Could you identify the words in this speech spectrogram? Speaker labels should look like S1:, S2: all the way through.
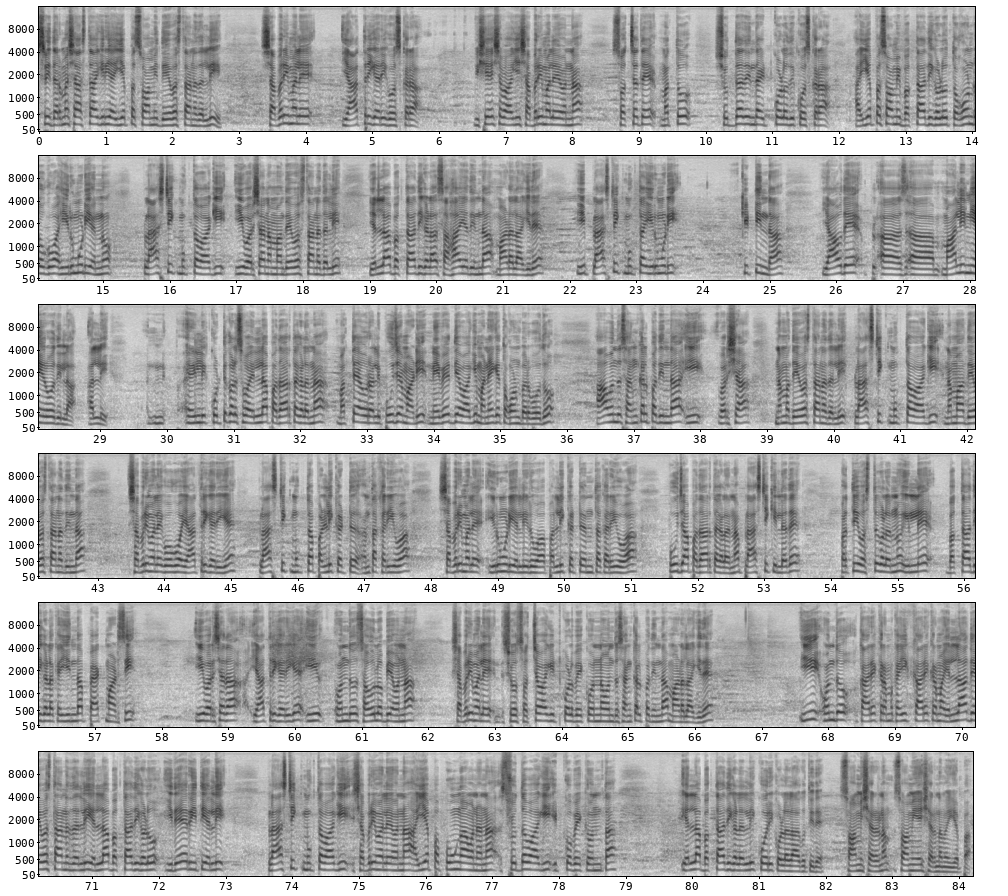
S1: ಶ್ರೀ ಧರ್ಮಶಾಸ್ತಾಗಿರಿ ಅಯ್ಯಪ್ಪ ಸ್ವಾಮಿ ದೇವಸ್ಥಾನದಲ್ಲಿ ಶಬರಿಮಲೆ ಯಾತ್ರಿಗರಿಗೋಸ್ಕರ ವಿಶೇಷವಾಗಿ ಶಬರಿಮಲೆಯನ್ನು ಸ್ವಚ್ಛತೆ ಮತ್ತು ಶುದ್ಧದಿಂದ ಇಟ್ಕೊಳ್ಳೋದಕ್ಕೋಸ್ಕರ ಅಯ್ಯಪ್ಪ ಸ್ವಾಮಿ ಭಕ್ತಾದಿಗಳು ತಗೊಂಡೋಗುವ ಹಿರುಮುಡಿಯನ್ನು ಪ್ಲಾಸ್ಟಿಕ್ ಮುಕ್ತವಾಗಿ ಈ ವರ್ಷ ನಮ್ಮ ದೇವಸ್ಥಾನದಲ್ಲಿ ಎಲ್ಲ ಭಕ್ತಾದಿಗಳ ಸಹಾಯದಿಂದ ಮಾಡಲಾಗಿದೆ. ಈ ಪ್ಲಾಸ್ಟಿಕ್ ಮುಕ್ತ ಇರುಮುಡಿ ಕಿಟ್ಟಿಂದ ಯಾವುದೇ ಮಾಲಿನ್ಯ ಇರೋದಿಲ್ಲ ಅಲ್ಲಿ. ಇಲ್ಲಿ ಕೊಟ್ಟು ಕಳಿಸುವ ಎಲ್ಲ ಪದಾರ್ಥಗಳನ್ನು ಮತ್ತೆ ಅವರಲ್ಲಿ ಪೂಜೆ ಮಾಡಿ ನೈವೇದ್ಯವಾಗಿ ಮನೆಗೆ ತೊಗೊಂಡು ಬರ್ಬೋದು. ಆ ಒಂದು ಸಂಕಲ್ಪದಿಂದ ಈ ವರ್ಷ ನಮ್ಮ ದೇವಸ್ಥಾನದಲ್ಲಿ ಪ್ಲಾಸ್ಟಿಕ್ ಮುಕ್ತವಾಗಿ ನಮ್ಮ ದೇವಸ್ಥಾನದಿಂದ ಶಬರಿಮಲೆಗೆ ಹೋಗುವ ಯಾತ್ರಿಗರಿಗೆ ಪ್ಲಾಸ್ಟಿಕ್ ಮುಕ್ತ ಪಳ್ಳಿಕಟ್ಟು ಅಂತ ಕರೆಯುವ, ಶಬರಿಮಲೆ ಇರುಮುಡಿಯಲ್ಲಿರುವ ಪಳ್ಳಿಕಟ್ಟು ಅಂತ ಕರೆಯುವ ಪೂಜಾ ಪದಾರ್ಥಗಳನ್ನು ಪ್ಲಾಸ್ಟಿಕ್ ಇಲ್ಲದೆ ಪ್ರತಿ ವಸ್ತುಗಳನ್ನು ಇಲ್ಲೇ ಭಕ್ತಾದಿಗಳ ಕೈಯಿಂದ ಪ್ಯಾಕ್ ಮಾಡಿಸಿ ಈ ವರ್ಷದ ಯಾತ್ರಿಗರಿಗೆ ಈ ಒಂದು ಸೌಲಭ್ಯವನ್ನು ಶಬರಿಮಲೆ ಶು ಸ್ವಚ್ಛವಾಗಿ ಇಟ್ಕೊಳ್ಬೇಕು ಅನ್ನೋ ಒಂದು ಸಂಕಲ್ಪದಿಂದ ಮಾಡಲಾಗಿದೆ. ಈ ಒಂದು ಕಾರ್ಯಕ್ರಮ ಕೈ ಕಾರ್ಯಕ್ರಮ ಎಲ್ಲ ದೇವಸ್ಥಾನದಲ್ಲಿ ಎಲ್ಲ ಭಕ್ತಾದಿಗಳು ಇದೇ ರೀತಿಯಲ್ಲಿ ಪ್ಲಾಸ್ಟಿಕ್ ಮುಕ್ತವಾಗಿ ಶಬರಿಮಲೆಯನ್ನು ಅಯ್ಯಪ್ಪ ಪೂಂಗಾವನನ್ನು ಶುದ್ಧವಾಗಿ ಇಟ್ಕೋಬೇಕು ಅಂತ ಎಲ್ಲ ಭಕ್ತಾದಿಗಳಲ್ಲಿ ಕೋರಿಕೊಳ್ಳಲಾಗುತ್ತಿದೆ. ಸ್ವಾಮಿ ಶರಣಂ, ಸ್ವಾಮಿಯೇ ಶರಣಮಯ್ಯಪ್ಪ.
